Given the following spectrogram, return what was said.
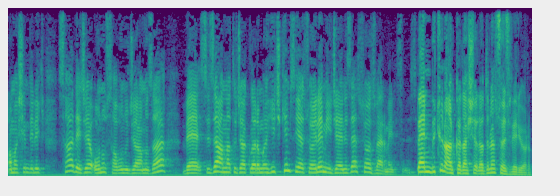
Ama şimdilik sadece onu savunacağımıza ve size anlatacaklarımı hiç kimseye söylemeyeceğinize söz vermelisiniz. Ben bütün arkadaşlar adına söz veriyorum.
